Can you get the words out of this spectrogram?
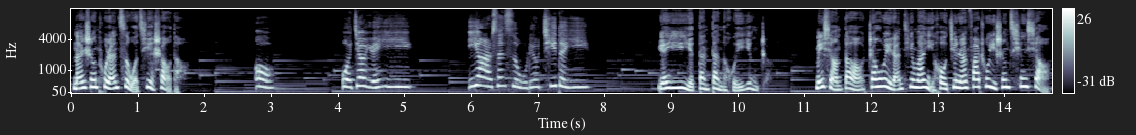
男生突然自我介绍道：“哦，我叫袁依依，一二三四五六七的一。”袁依依也淡淡的回应着。没想到张蔚然听完以后，竟然发出一声轻笑。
